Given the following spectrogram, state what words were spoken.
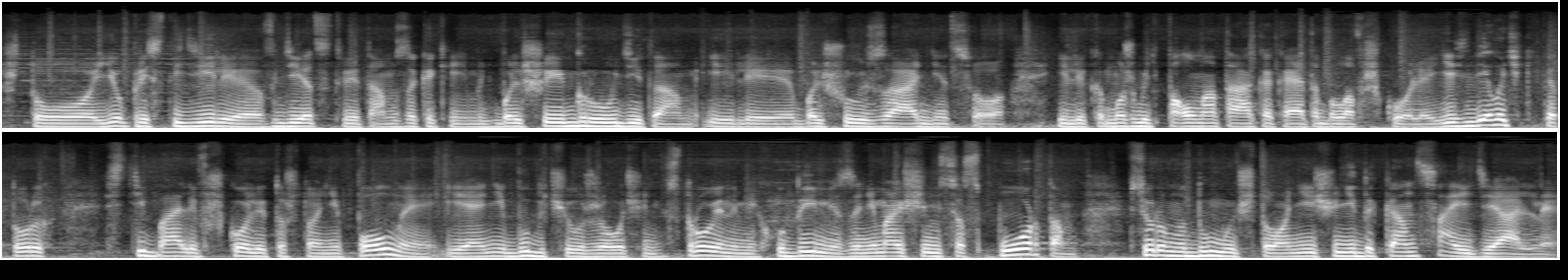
что ее пристыдили в детстве там за какие-нибудь большие груди там или большую задницу, или, может быть, полнота какая-то была в школе. Есть девочки, которых стебали в школе то, что они полные, и они, будучи уже очень стройными, худыми, занимающимися спортом, все равно думают, что они еще не до конца идеальны.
